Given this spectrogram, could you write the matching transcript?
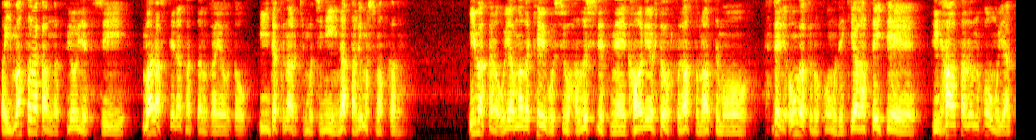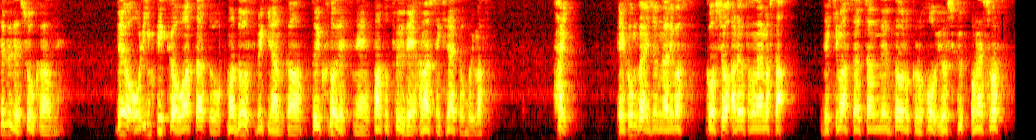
まあ今更感が強いですし、まだしてなかったのかよと言いたくなる気持ちになったりもしますかね。今から小山田圭吾氏を外しですね、代わりの人を探すとなっても、すでに音楽の方も出来上がっていて、リハーサルの方もやってるでしょうからね。では、オリンピックが終わった後、まあ、どうすべきなのかということをですね、パート2で話していきたいと思います。はい。えー今回は以上になります。ご視聴ありがとうございました。できましたらチャンネル登録の方よろしくお願いします。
